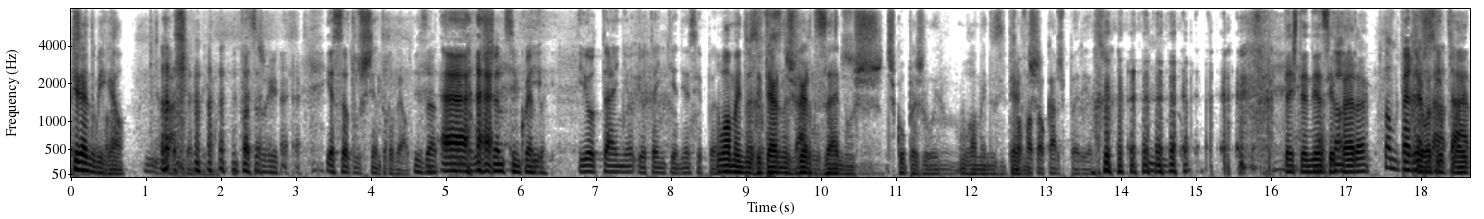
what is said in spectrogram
Tirando o Miguel. Ah, Faças rir. Esse adolescente rebelde. Exato. Uh, adolescente 50. Eu tenho, eu tenho tendência para. O Homem dos Eternos Verdes. Anos. Desculpa, Júlio. O Homem dos Só Eternos. falta o Carlos Paredes. Tens tendência Então, para. Estão muito para Revisitar.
